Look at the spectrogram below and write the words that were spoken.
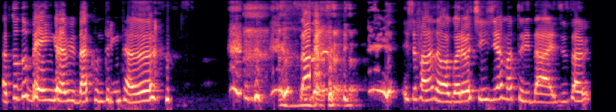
tá tudo bem engravidar com 30 anos. sabe? E você fala, não, agora eu atingi a maturidade, sabe?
